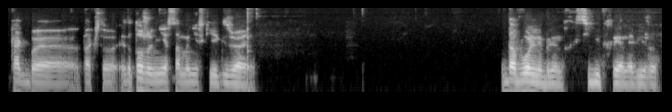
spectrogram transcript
Как бы, так что это тоже не самый низкий XGI. Довольный, блин, сидит хрен, я вижу.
